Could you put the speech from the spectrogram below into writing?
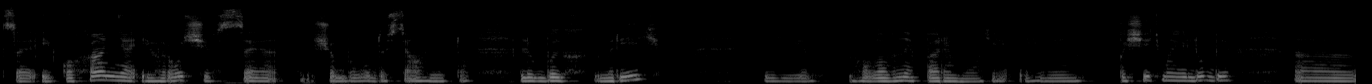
Це і кохання, і гроші, все, що було досягнуто, любих мрій, і головне перемоги. І пишіть мої любі. Е,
